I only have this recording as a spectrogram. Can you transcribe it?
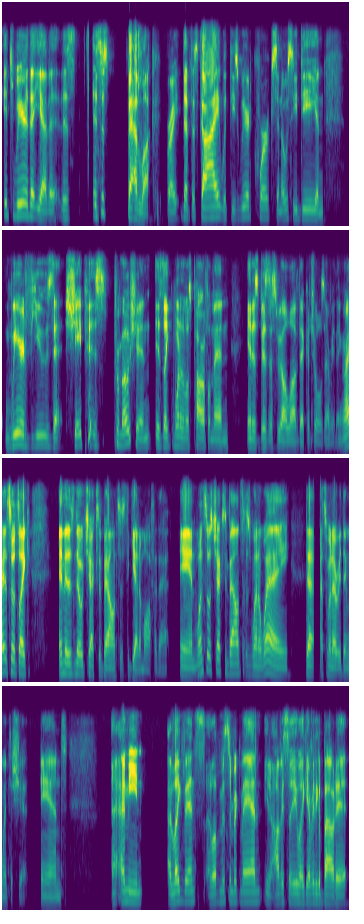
It's weird that yeah, this it's just bad luck, right? That this guy with these weird quirks and OCD and weird views that shape his promotion is like one of the most powerful men in this business we all love that controls everything, right? So it's like, and there's no checks and balances to get him off of that. And once those checks and balances went away, that, that's when everything went to shit. And I mean, I like Vince. I love Mr. McMahon. You know, obviously, like everything about it.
